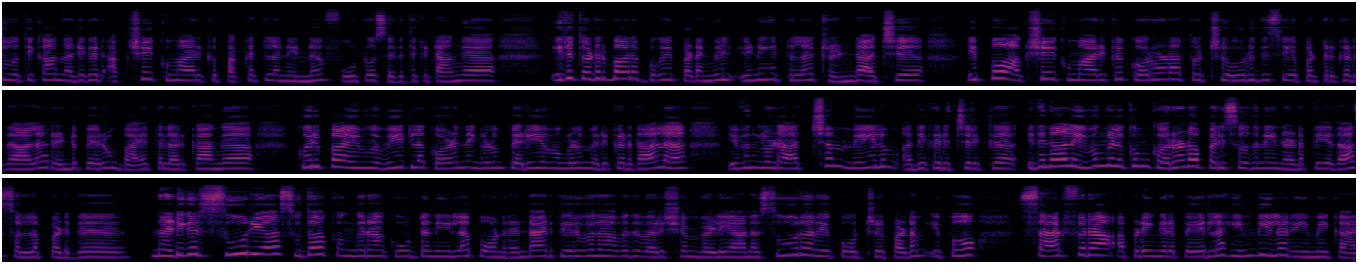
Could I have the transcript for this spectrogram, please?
ஜோதிகா நடிகர் அக்ஷய் குமாருக்கு பக்கத்துல நின்னு ஃபோட்டோஸ் எடுத்துக்கிட்டாங்க. இது தொடர்பான புகைப்படங்கள் இணையத்துல ட்ரெண்ட் ஆச்சு. இப்போ அக்ஷய் குமாருக்கு கொரோனா தொற்று உறுதி செய்யப்பட்டிருக்கிறதால ரெண்டு பேரும் பயத்துல இருக்காங்க. குறிப்பா இவங்க வீட்டில் குழந்தைகளும், பெரியவங்களும் இருக்கிறதால இவங்களோட அச்சம் மேலும் அதிகரிச்சிருக்கு. இதனால இவங்களுக்கும் கொரோனா பரிசோதனை நடத்தியதா சொல்லப்படுது. நடிகர் சூர்யா, சுதா கொங்கரா கூட்டணியில போன 2020வது வருஷம் வெளியான சூரரை போற்று படம் இப்போ சர்ஃபரா அப்படிங்கிற பேர்ல ஹிந்தில ரீமேக் ஆயிருக்கு.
